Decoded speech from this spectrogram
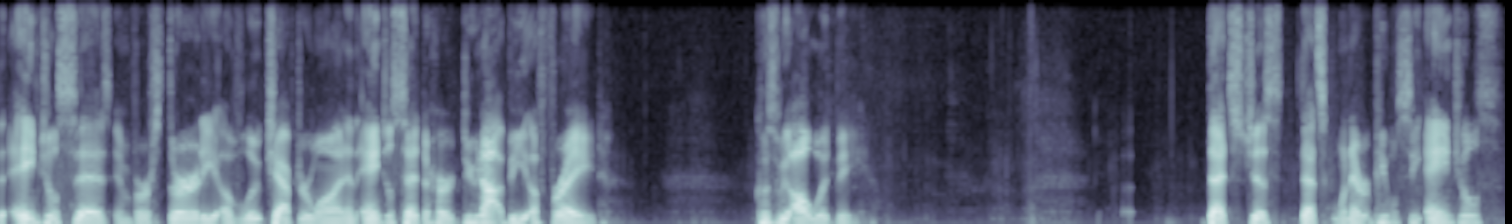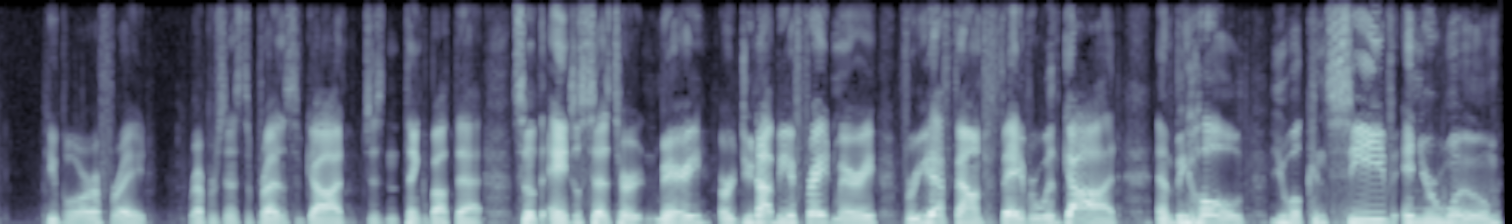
the angel says in verse 30 of Luke chapter 1, and the angel said to her, Do not be afraid, because we all would be that's just that's whenever people see angels, people are afraid. Represents the presence of God. Just think about that. So the angel says to her, Mary, or do not be afraid, Mary, for you have found favor with God. And behold, you will conceive in your womb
